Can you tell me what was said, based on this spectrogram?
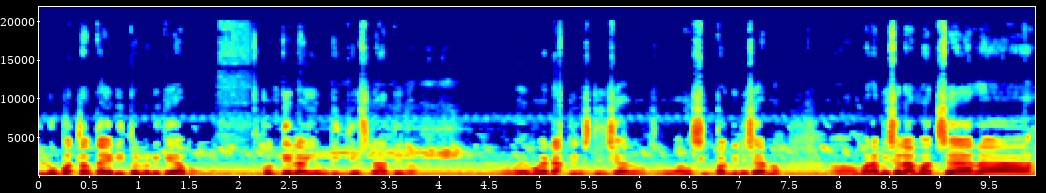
lubat lang tayo dito lodi kaya konti lang yung videos natin no. Oh, may mga ducklings din siya no. So ang sipag din ni sir no. Ah, maraming salamat sir ah,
